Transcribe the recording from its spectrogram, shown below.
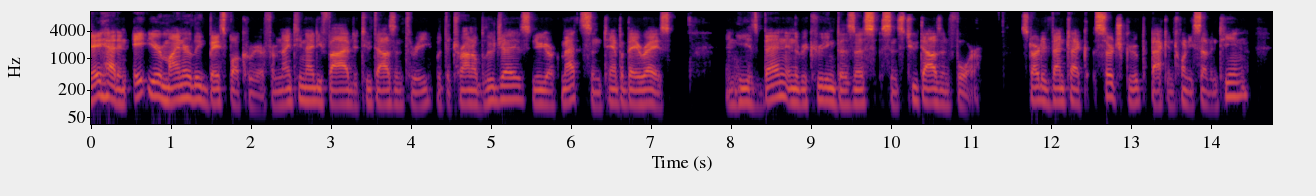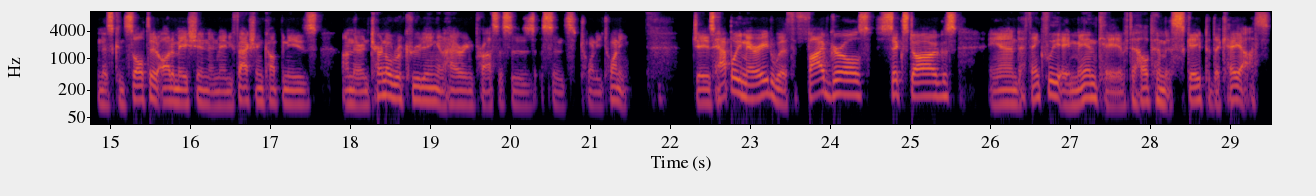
Jay had an eight year minor league baseball career from 1995 to 2003 with the Toronto Blue Jays, New York Mets, and Tampa Bay Rays. And he has been in the recruiting business since 2004. Started Ventech Search Group back in 2017 and has consulted automation and manufacturing companies on their internal recruiting and hiring processes since 2020. Jay is happily married with five girls, six dogs, and thankfully a man cave to help him escape the chaos.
